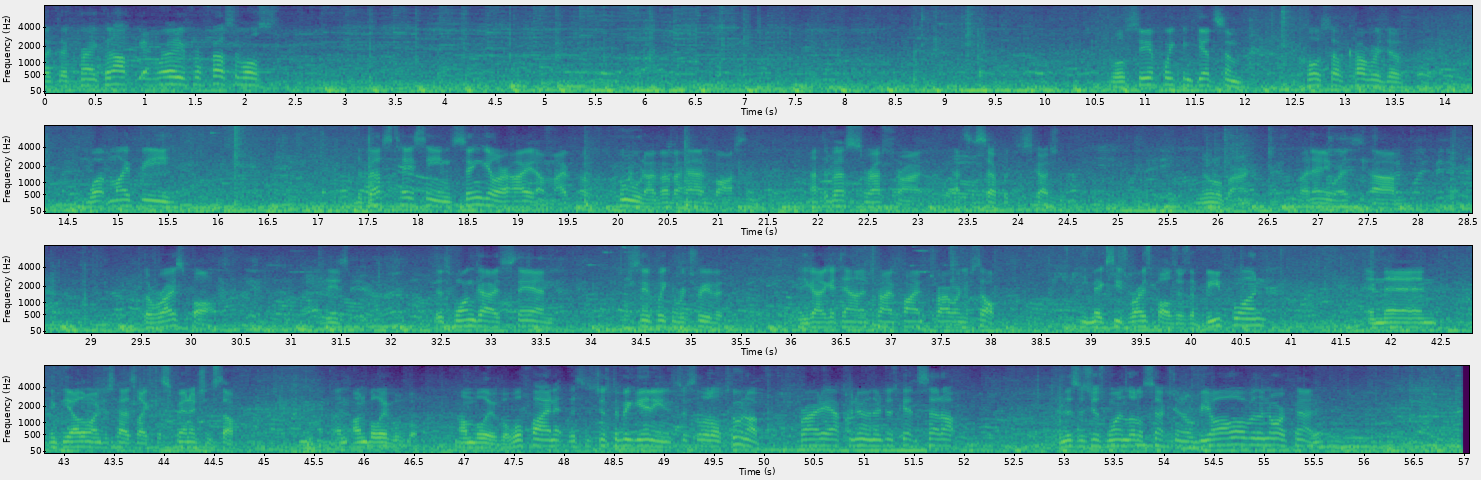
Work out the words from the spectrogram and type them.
like they're cranking up, getting ready for festivals. We'll see if we can get some close-up coverage of what might be the best tasting singular item I've, of food I've ever had in Boston. Not the best restaurant. That's a separate discussion. Noodle Barn. But anyways, um, the rice balls. These, this one guy's stand. We'll see if we can retrieve it. And you got to get down and try and find try one yourself. He makes these rice balls. There's a beef one, and then I think the other one just has like the spinach and stuff. Un- unbelievable, unbelievable. We'll find it. This is just the beginning. It's just a little tune-up. Friday afternoon. They're just getting set up. And this is just one little section. It'll be all over the north end.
